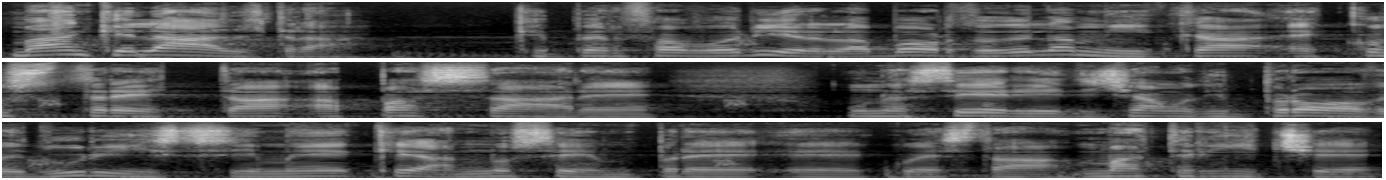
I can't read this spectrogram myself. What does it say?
ma anche l'altra che per favorire l'aborto dell'amica è costretta a passare una serie diciamo di prove durissime che hanno sempre eh, questa matrice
